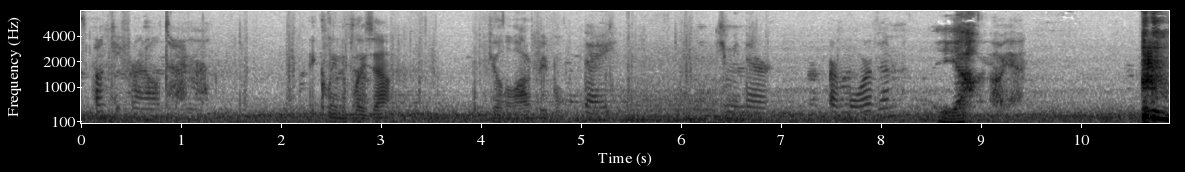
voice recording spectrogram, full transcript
Spunky for an old timer. They cleaned the place out. Killed a lot of people. They? You mean there are more of them? yeah. Oh, yeah.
